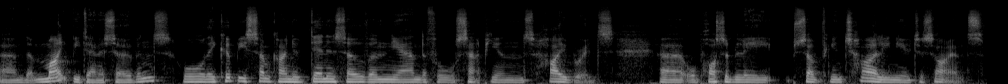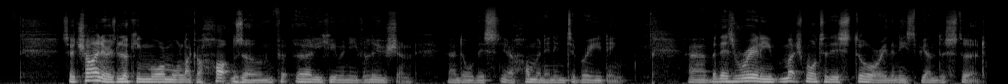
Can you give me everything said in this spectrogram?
um, that might be Denisovans, or they could be some kind of Denisovan Neanderthal sapiens hybrids, uh, or possibly something entirely new to science. So China is looking more and more like a hot zone for early human evolution and all this, you know, hominin interbreeding. Uh, but there's really much more to this story that needs to be understood.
